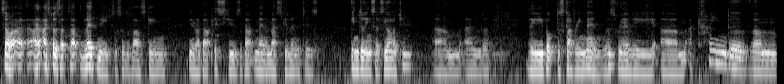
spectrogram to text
so I, I, I suppose that, that led me to sort of asking, you know, about issues about men and masculinities in doing sociology. Mm. Um, and uh, the book Discovering Men was mm. really um, a kind of, um,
